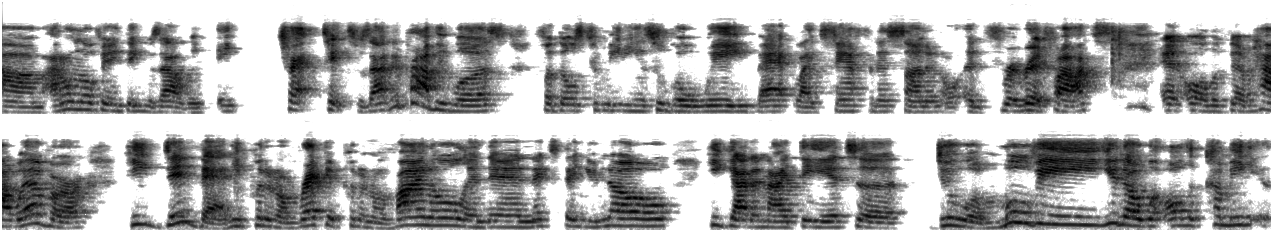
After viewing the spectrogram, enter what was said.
um, I don't know if anything was out when eight track tapes was out. It probably was for those comedians who go way back, like Sanford and Son and, and Redd Foxx and all of them. However, he did that. He put it on record, put it on vinyl, and then next thing you know, he got an idea to do a movie, you know, with all the comedians.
